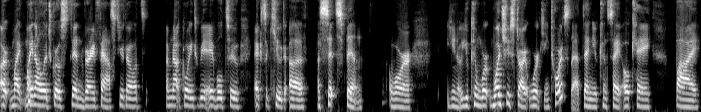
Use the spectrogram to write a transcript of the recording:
Uh, my, my knowledge grows thin very fast. You know, I'm not going to be able to execute a, a sit spin or you know you can work once you start working towards that then you can say okay by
